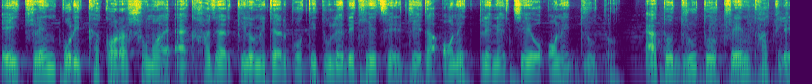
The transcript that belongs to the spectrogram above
এই ট্রেন পরীক্ষা করার সময় এক হাজার কিলোমিটার গতি তুলে দেখিয়েছে, যেটা অনেক প্লেনের চেয়েও অনেক দ্রুত। এত দ্রুত ট্রেন থাকলে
